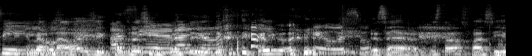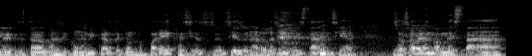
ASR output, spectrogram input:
Sí. De que le hablaba y 4.50 y déjate cuelgo. Qué oso. o sea, ahorita está más fácil, ahorita está más fácil comunicarte con tu pareja si es, si es una relación a distancia, o sea, saber en dónde está,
